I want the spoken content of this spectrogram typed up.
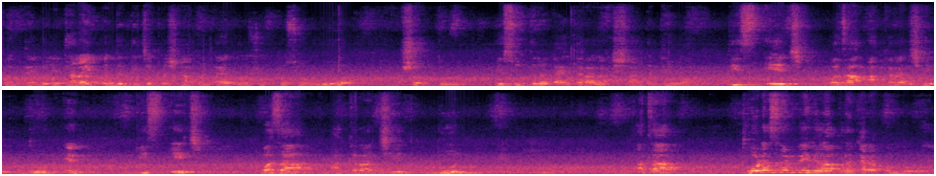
कोणत्याही म्हणजे ठराविक पद्धतीचे प्रश्न आपण काय करू शकतो सोडवू शकतो. हे सूत्र काय करा लक्षात ठेवा. तीस एच वजा अकरा छेद दोन एन. तीस एच वजा अकरा छेद दोन एन. आता थोडासा वेगळा प्रकार आपण बघूया.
